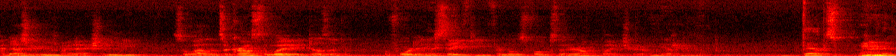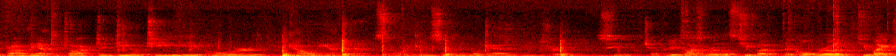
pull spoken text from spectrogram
pedestrians mm-hmm. might actually be. So while it's across the way, it doesn't afford any safety for those folks that are on the bike trail. That's, probably have to talk to DOT or the county on that, so I can certainly look at it and see, check you're it. talking where those two, bu- the Colton Road, two bike trails.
